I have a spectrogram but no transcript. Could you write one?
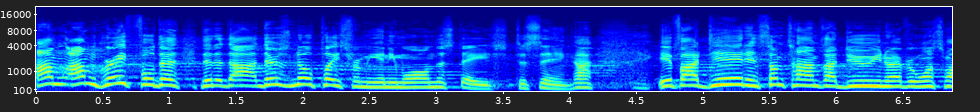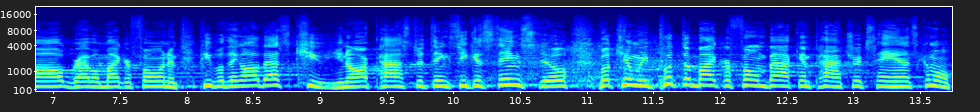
I'm, I'm grateful that, that uh, there's no place for me anymore on the stage to sing. I, if I did, and sometimes I do, you know, every once in a while I'll grab a microphone and people think, oh, that's cute. You know, our pastor thinks he can sing still, but can we put the microphone back in Patrick's hands? Come on,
